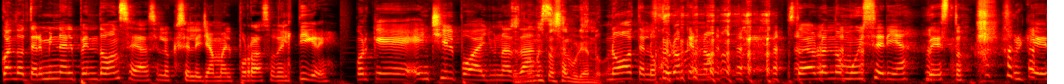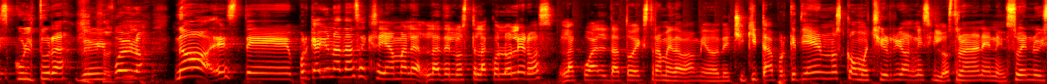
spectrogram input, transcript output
cuando termina el pendón se hace lo que se le llama el porrazo del tigre. Porque en Chilpo hay unas Pues No me danzas. estás albureando. No, te lo juro que no. Estoy hablando muy seria de esto, porque es cultura de mi pueblo. No, este, porque hay una danza que se llama la, la de los tlacololeros, la cual, dato extra, me daba miedo de chiquita, porque tienen unos como chirriones y los truenan en el suelo y,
